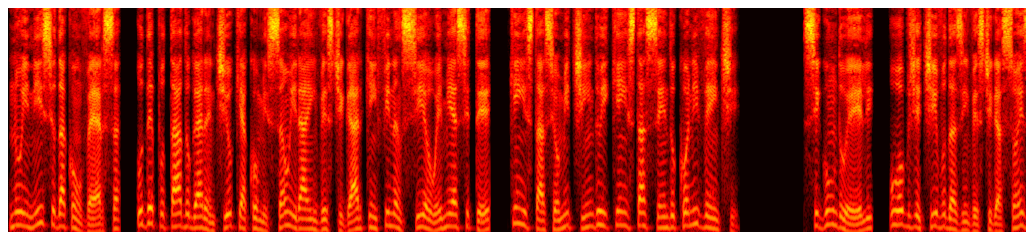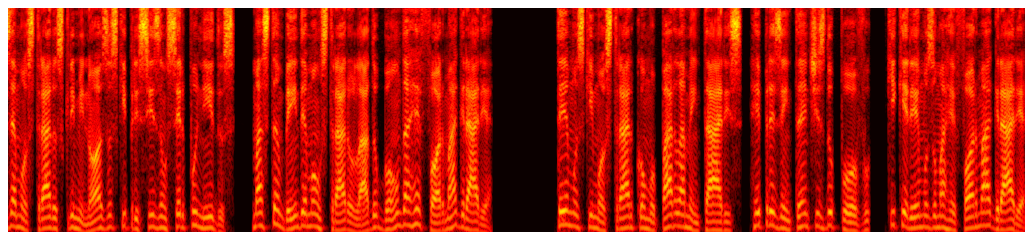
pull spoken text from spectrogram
No início da conversa, o deputado garantiu que a comissão irá investigar quem financia o MST, quem está se omitindo e quem está sendo conivente. Segundo ele, o objetivo das investigações é mostrar os criminosos que precisam ser punidos, mas também demonstrar o lado bom da reforma agrária. Temos que mostrar como parlamentares, representantes do povo, que queremos uma reforma agrária,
